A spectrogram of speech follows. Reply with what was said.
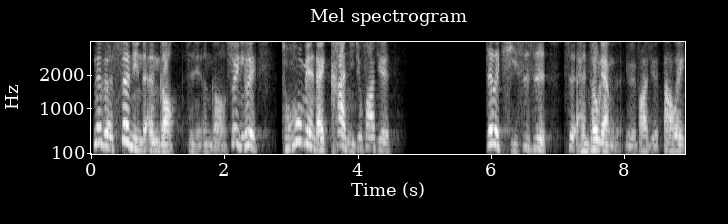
那个圣灵的恩高，圣灵恩高。所以你会从后面来看，你就发觉这个启示是是很透亮的。你会发觉大卫，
